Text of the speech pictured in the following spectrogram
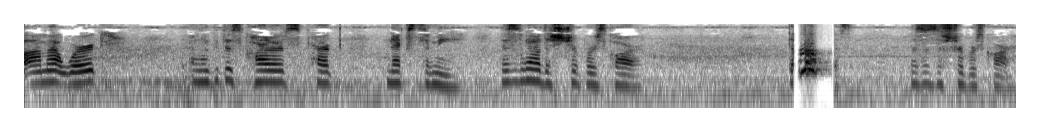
I'm at work and look at this car that's parked next to me. This is one of the strippers' car. This is the stripper's car.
